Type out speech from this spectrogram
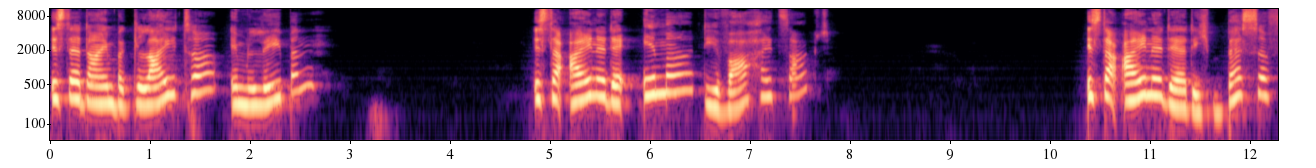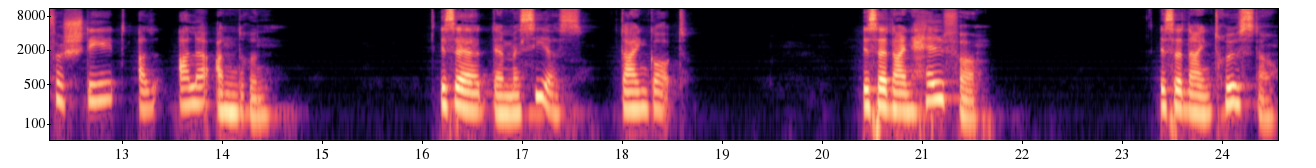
Ist er dein Begleiter im Leben? Ist er einer, der immer die Wahrheit sagt? Ist er einer, der dich besser versteht als alle anderen? Ist er der Messias, dein Gott? Ist er dein Helfer? Ist er dein Tröster?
